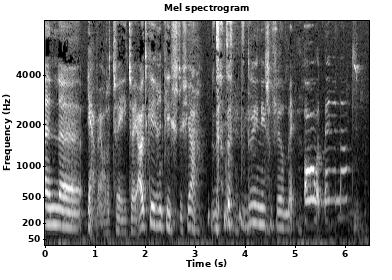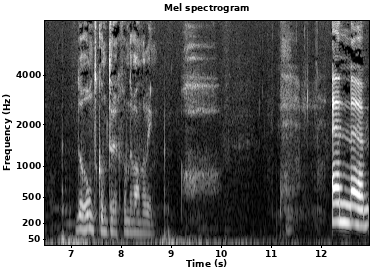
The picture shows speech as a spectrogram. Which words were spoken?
En eh, ja, wij hadden twee, twee uitkeringkies. Dus ja, daar doe je niet zoveel mee. Oh, wat ben je nat. De hond komt terug van de wandeling. En ehm,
